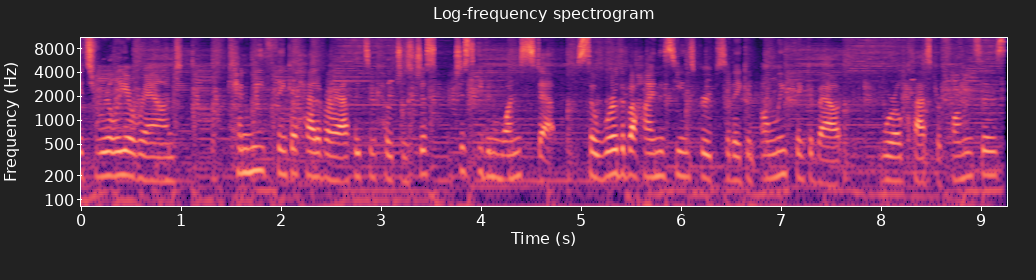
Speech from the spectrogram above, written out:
It's really around can we think ahead of our athletes and coaches just, just even one step? So we're the behind the scenes group so they can only think about world-class performances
